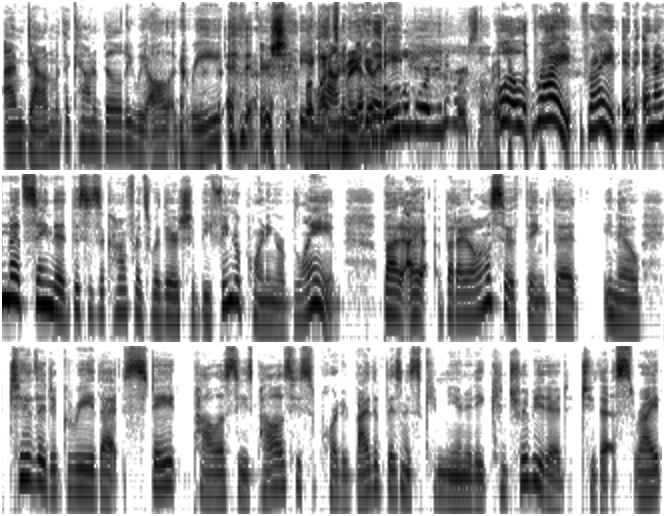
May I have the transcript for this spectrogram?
I'm down with accountability. We all agree that there should be but accountability. Let's make it a little more universal, right? Well, right, right, and and I'm not saying that this is a conference where there should be finger pointing or blame, but I but I also also think that you know, to the degree that state policies, policies supported by the business community, contributed to this, right?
